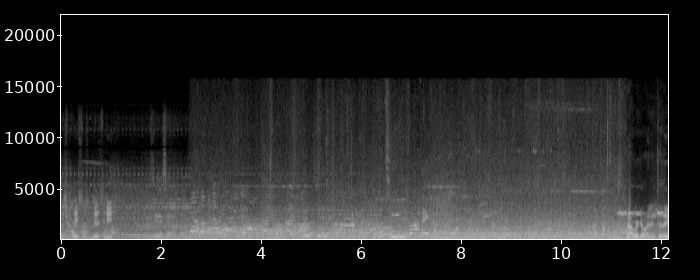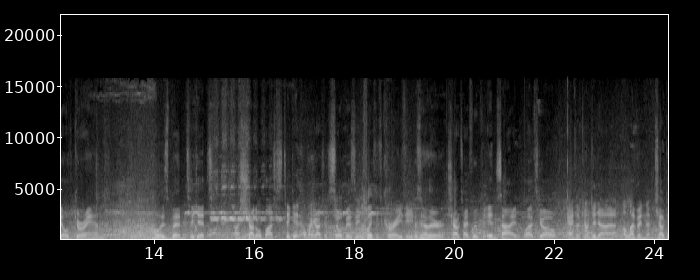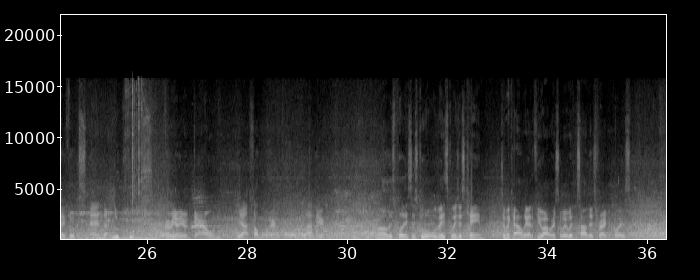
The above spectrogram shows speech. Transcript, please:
This place is busy. Now we're going into the old Grand Lisboa to get a shuttle bus ticket. Oh my gosh, it's so busy. This place is crazy. There's another Chow Tai Fook inside. Let's go. Guys, I've counted uh, 11 Chow Tai Fooks and Luk Fooks. Are we gonna go down? Yeah, somewhere out here. Oh, this place is cool. We basically just came to Macau. We had a few hours, so we went and saw this fragging place.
